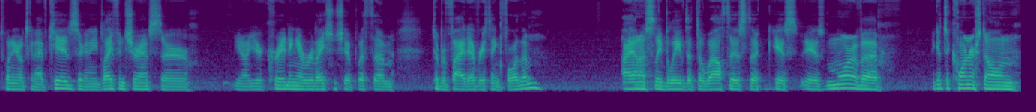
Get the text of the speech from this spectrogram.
20 year old's going to have kids. They're going to need life insurance. They're you know you're creating a relationship with them to provide everything for them. I honestly believe that the wealth is the is is more of a like it's a cornerstone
